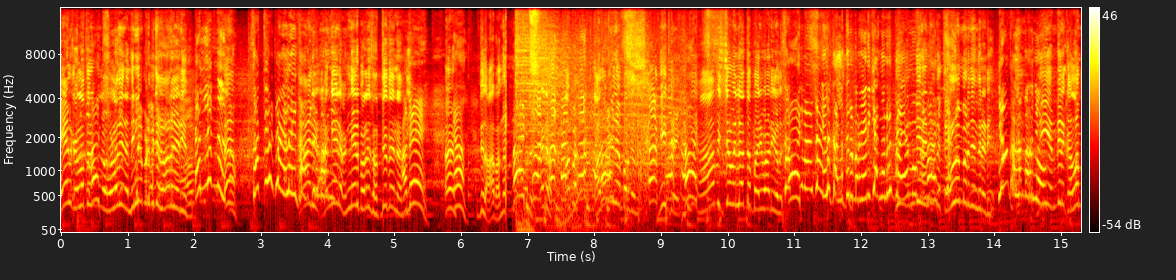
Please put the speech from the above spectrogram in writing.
അയാൾ കള്ളത്തരം ഉള്ളതിനെ. നിന്നെ പഠിപ്പിച്ച അല്ലെന്ന്? ആര്. അങ്ങേര് അങ്ങേര് പറഞ്ഞ സത്യം തന്നെ. അതെ. ആ, ഇത് ദാ വന്നു. കേട്ടോ? അപ്പൊ അതാണ് ഞാൻ പറഞ്ഞത്. നീ ടെ- ഈ ആവശ്യമില്ലാത്ത പരിപാടികൾ കള്ളത്തരം പറഞ്ഞു. എനിക്ക് അങ്ങനെ ഒരു പ്രേമം കള്ളം പറഞ്ഞെന്തിനടി ഞാൻ കള്ളം പറഞ്ഞോ? നീ എന്തിനു കള്ളം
